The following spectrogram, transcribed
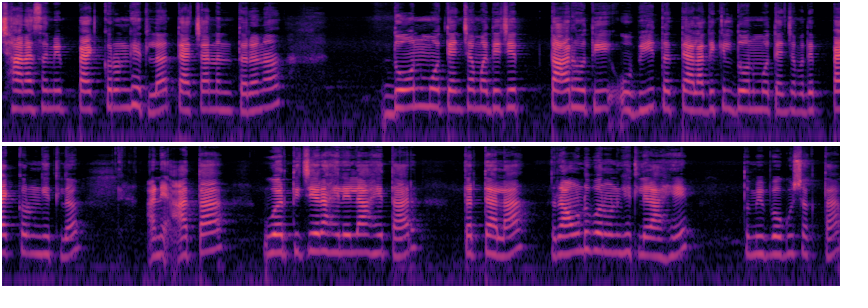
छान असं मी पॅक करून घेतलं. त्याच्यानंतर ना दोन मोत्यांच्यामध्ये जे तार होती उभी तर त्याला देखील दोन मोत्यांच्यामध्ये पॅक करून घेतलं. आणि आता वरती जे राहिलेलं आहे तार तर त्याला राऊंड बनवून घेतलेला आहे. तुम्ही बघू शकता.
